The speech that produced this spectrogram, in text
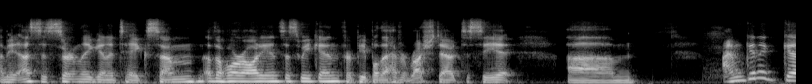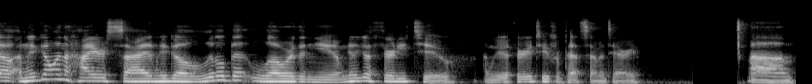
I mean, Us is certainly going to take some of the horror audience this weekend for people that haven't rushed out to see it. Um, I'm gonna go. I'm gonna go on the higher side. I'm gonna go a little bit lower than you. I'm gonna go 32. I'm gonna go 32 for Pet Sematary. Um,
